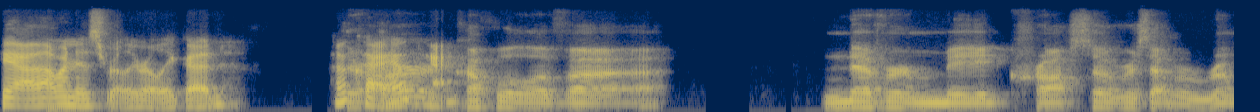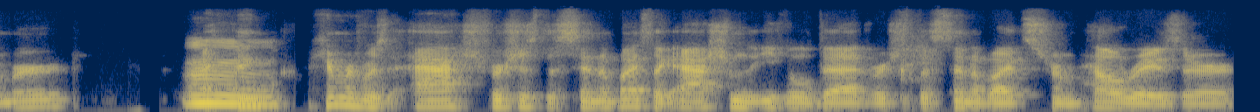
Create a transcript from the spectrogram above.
Yeah, that one is really, really good. Okay. there are okay. a couple of uh never made crossovers that were rumored I Mm, think I can't remember if it was Ash versus the Cenobites, like Ash from the Evil Dead versus the Cenobites from Hellraiser.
